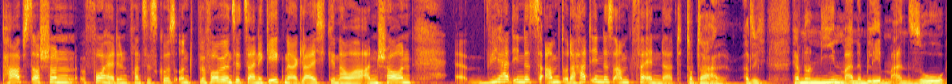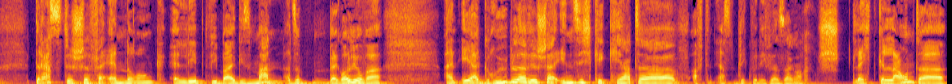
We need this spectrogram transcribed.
Papst auch schon vorher, den Franziskus. Und bevor wir uns jetzt seine Gegner gleich genauer anschauen. Äh, wie hat ihn das Amt oder hat ihn das Amt verändert? Total. Also ich, ich habe noch nie in meinem Leben eine so drastische Veränderung erlebt wie bei diesem Mann. Also Bergoglio war ein eher grüblerischer, in sich gekehrter, auf den ersten Blick würde ich sagen, auch schlecht gelaunter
